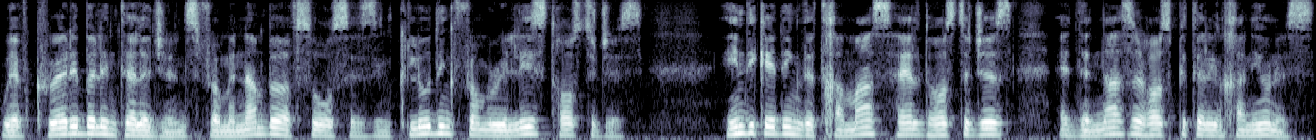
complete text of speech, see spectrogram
We have credible intelligence from a number of sources, including from released hostages, indicating that Hamas held hostages at the Nasser hospital in Khan Yunis,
